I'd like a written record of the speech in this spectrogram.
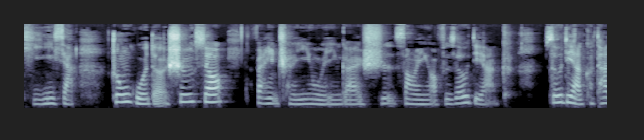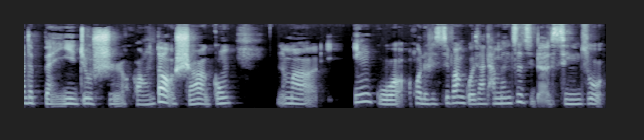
提一下， 中国的生肖翻译成英文应该是 sign of zodiac。zodiac 它的本意就是黄道十二宫。那么英国或者是西方国家，他们自己的星座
